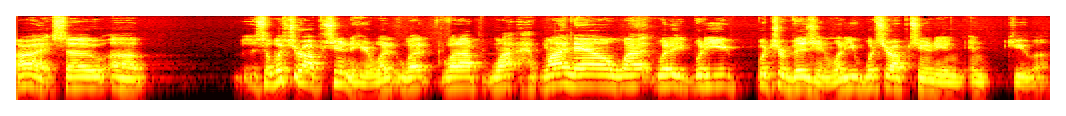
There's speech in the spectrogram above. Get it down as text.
All right, so uh, so what's your opportunity here? What what what op- why why now? Why what you, what do you what's your vision? What do you what's your opportunity in, in Cuba?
